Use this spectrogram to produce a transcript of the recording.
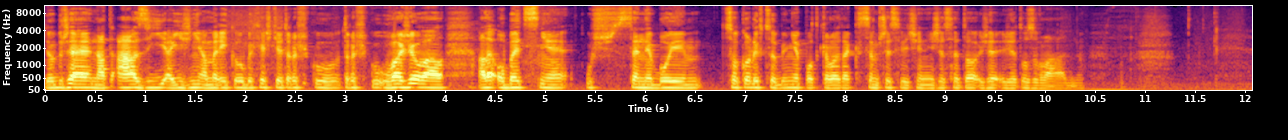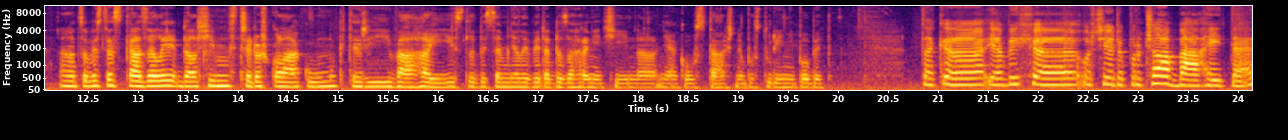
dobře, nad Ázií a Jižní Amerikou bych ještě trošku, trošku uvažoval, ale obecně už se nebojím cokoliv, co by mě potkalo, tak jsem přesvědčený, že, se to, že, že to zvládnu. Co byste vzkázali dalším středoškolákům, kteří váhají, jestli by se měli vydat do zahraničí na nějakou stáž nebo studijní pobyt? Tak uh, já bych uh, určitě doporučila váhejte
